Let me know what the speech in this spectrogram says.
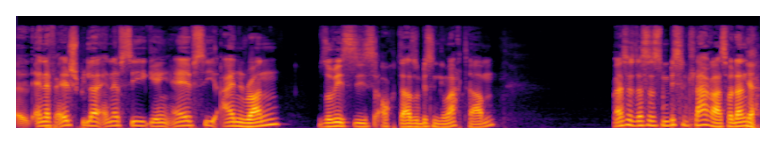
Äh, NFL-Spieler, NFC gegen AFC, ein Run, so wie sie es auch da so ein bisschen gemacht haben. Weißt du, dass es ein bisschen klarer ist, weil dann Ja.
